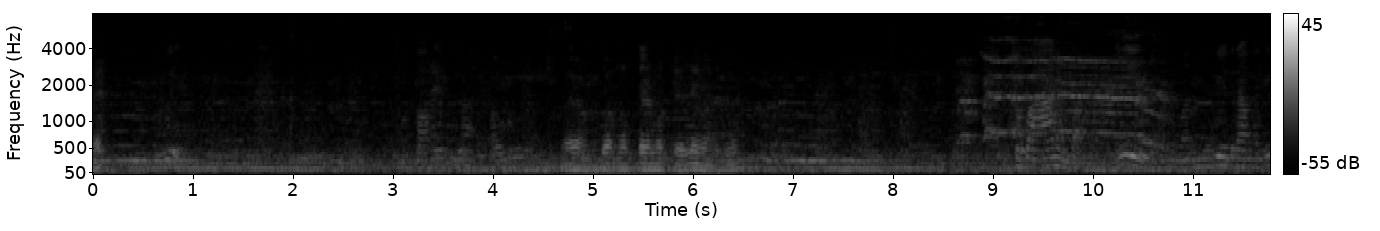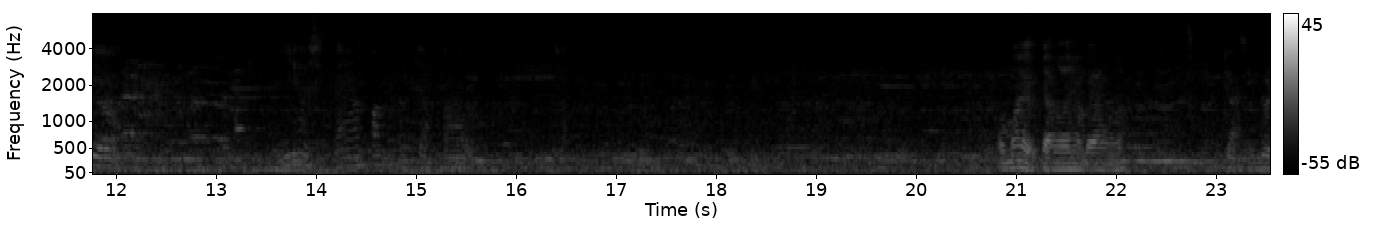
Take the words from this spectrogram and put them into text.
Eh? Ayo, buat model-modelnya maksudnya. Cobaan Pak. Iya, cuman mungkin terang iya. Iya, sih gampang sih daftar. Omah ya jangan sampai apa. Udah sumber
